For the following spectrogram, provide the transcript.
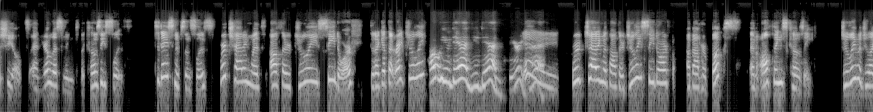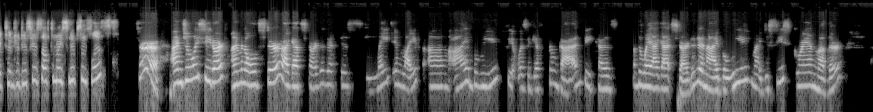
Shields, and you're listening to The Cozy Sleuth. Today, Snoops and Sleuths, we're chatting with author Julie Seedorf. Did I get that right, Julie? Oh, you did. You did. Very good. Yay! We're chatting with author Julie Seedorf about her books and all things cozy. Julie, would you like to introduce yourself to my Snoops and Sleuths? Sure. I'm Julie Seedorf. I'm an oldster. I got started at this late in life. Um, I believe it was a gift from God because of the way I got started, and I believe my deceased grandmother,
